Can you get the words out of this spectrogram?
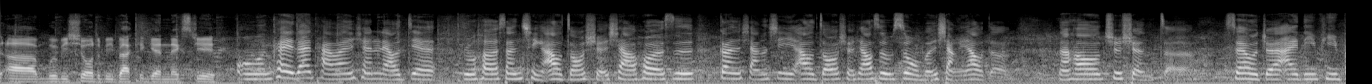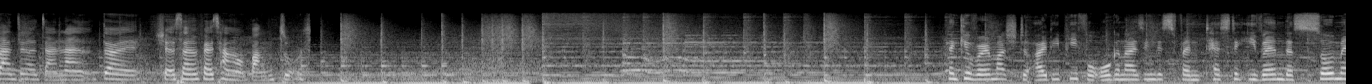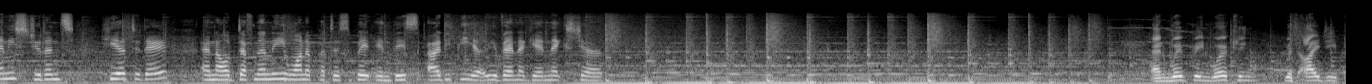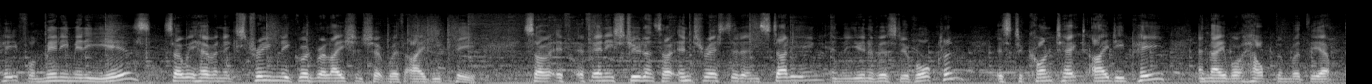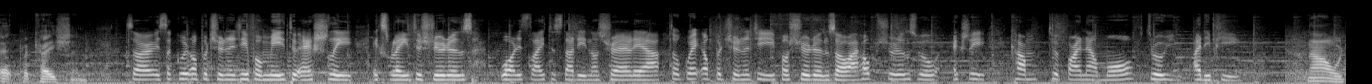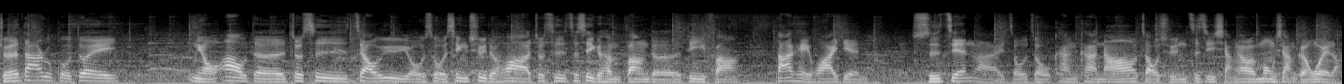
we'll be sure to be back again next year. 我们可以在台湾先了解如何申请澳洲学校，或者是更详细澳洲学校是不是我们想要的。然后去选择，所以我觉得 IDP 办这个展览对学生非常有帮助。Thank you very much to IDP for organizing this fantastic event. There's so many students here today, and I'll definitely want to participate in this IDP event again next year. And we've been working with IDP for many, many years, so we have an extremely good relationship with IDP. So if, if any students are interested in studying in the University of Auckland, is to contact IDP and they will help them with the application. So it's a good opportunity for me to actually explain to students what it's like to study in Australia. So great opportunity for students. So I hope students will actually come to find out more through IDP. 那我觉得大家如果对纽澳的就是教育有所兴趣的话，就是这是一个很棒的地方，大家可以花一点 时间来走走看看，然后找寻自己想要的梦想跟未来。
